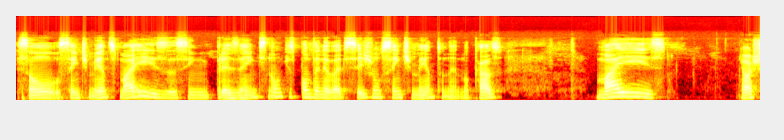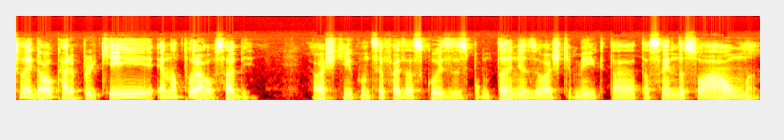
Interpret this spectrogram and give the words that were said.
São os sentimentos mais, assim, presentes. Não que espontaneidade seja um sentimento, né? No caso mas eu acho legal, cara, porque é natural, sabe? Eu acho que quando você faz as coisas espontâneas, eu acho que meio que tá, tá saindo da sua alma,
